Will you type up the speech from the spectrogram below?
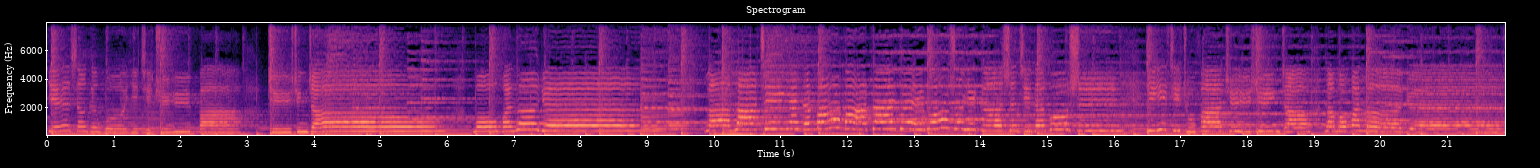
也想跟我一起去吧，去寻找梦幻乐园。啦啦，亲爱的妈妈在对我说一个神奇的故事，一起出发去寻找那梦幻乐园。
